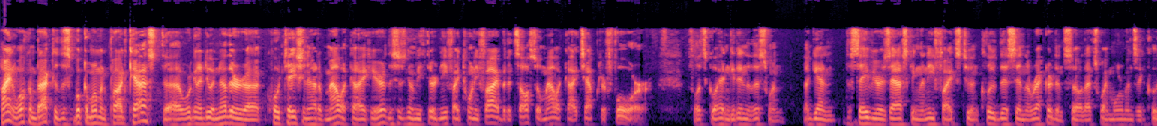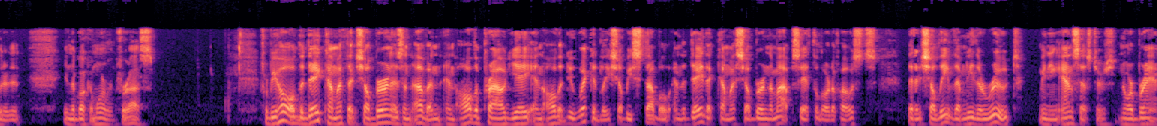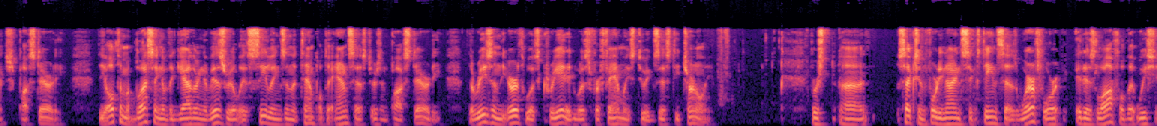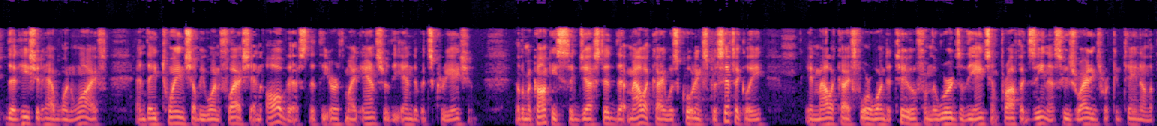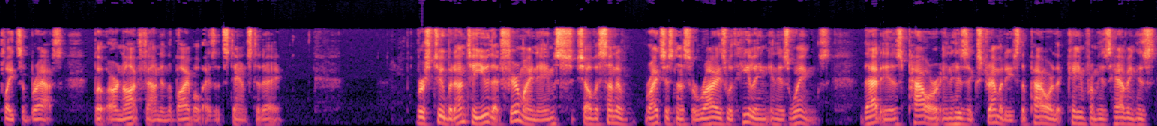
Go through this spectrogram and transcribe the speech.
Hi, and welcome back to this Book of Mormon podcast. Uh, we're going to do another uh, quotation out of Malachi here. This is going to be 3rd Nephi 25, but it's also Malachi chapter 4. So let's go ahead and get into this one. Again, the Savior is asking the Nephites to include this in the record, and so that's why Mormons included it in the Book of Mormon for us. For behold, the day cometh that shall burn as an oven, and all the proud, yea, and all that do wickedly, shall be stubble, and the day that cometh shall burn them up, saith the Lord of hosts, that it shall leave them neither root, meaning ancestors, nor branch, posterity. The ultimate blessing of the gathering of Israel is sealings in the temple to ancestors and posterity. The reason the earth was created was for families to exist eternally. Verse uh, section 49:16 says, "Wherefore it is lawful that we sh- that he should have one wife, and they twain shall be one flesh, and all this that the earth might answer the end of its creation." Elder McConkie suggested that Malachi was quoting specifically in Malachi 4 1 2 from the words of the ancient prophet Zenos, whose writings were contained on the plates of brass, but are not found in the Bible as it stands today. Verse 2 But unto you that fear my name shall the Sun of Righteousness arise with healing in his wings. That is, power in his extremities, the power that came from his having his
